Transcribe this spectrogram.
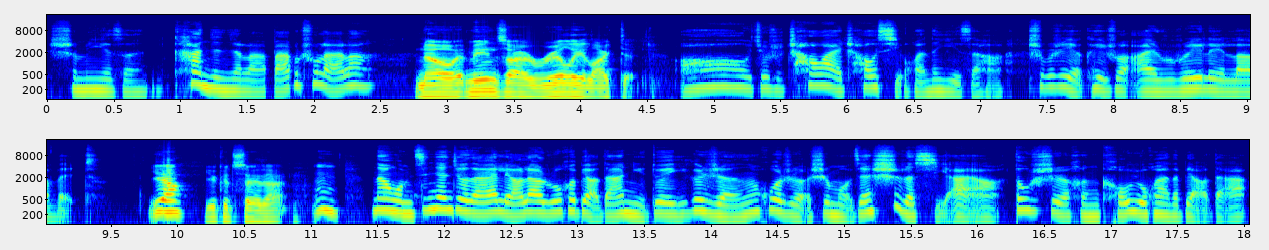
什么意思？你看进去了，拔不出来了？ No, it means I really liked it. 哦，就是超爱、超喜欢的意思哈，是不是也可以说 I really love it？ Yeah, you could say that. 嗯，那我们今天就来聊聊如何表达你对一个人或者是某件事的喜爱啊，都是很口语化的表达。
